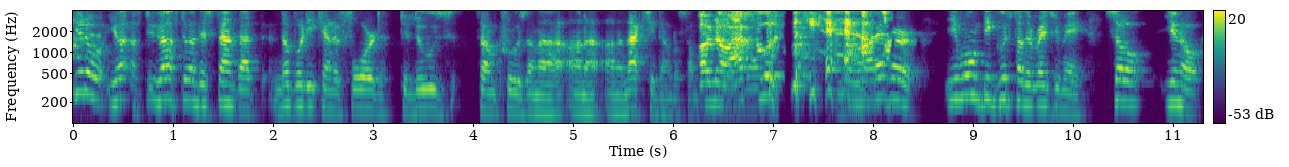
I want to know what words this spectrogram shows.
you know you have to, you have to understand that nobody can afford to lose Tom Cruise on a on a on an accident or something. Oh no, absolutely. Or whatever, it won't be good for the resume. So you know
